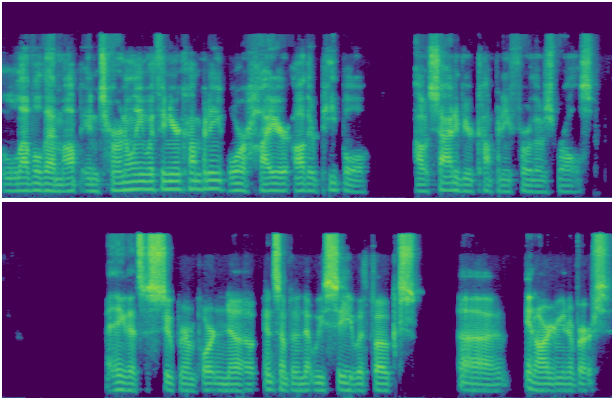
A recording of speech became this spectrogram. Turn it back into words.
level them up internally within your company or hire other people outside of your company for those roles. I think that's a super important note and something that we see with folks uh, in our universe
